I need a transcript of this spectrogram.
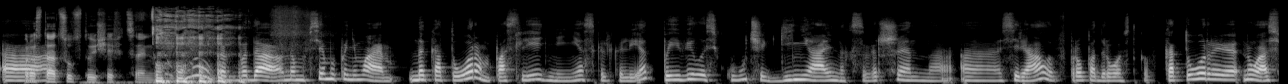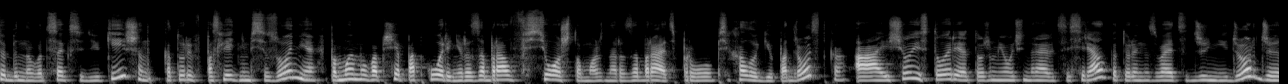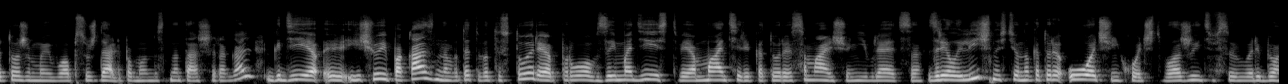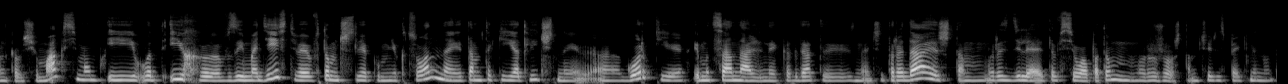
Просто а, отсутствующий официально. Ну, как бы да, но все мы понимаем, на котором последние несколько лет появилась куча гениальных совершенно э, сериалов про подростков, которые, ну, особенно вот Sex Education, который в последнем сезоне, по-моему, вообще под корень разобрал все, что можно разобрать про психологию подростка. А еще история, тоже мне очень нравится сериал, который называется «Джинни и Джорджи», тоже мы его обсуждали, по-моему, с Наташей Рогаль, где э, еще и показывают показана вот эта вот история про взаимодействие матери, которая сама еще не является зрелой личностью, но которая очень хочет вложить в своего ребенка вообще максимум. И вот их э, взаимодействие, в том числе коммуникационное, и там такие отличные э, горки эмоциональные, когда ты, значит, рыдаешь, там, разделяя это все, а потом ржешь там через пять минут.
